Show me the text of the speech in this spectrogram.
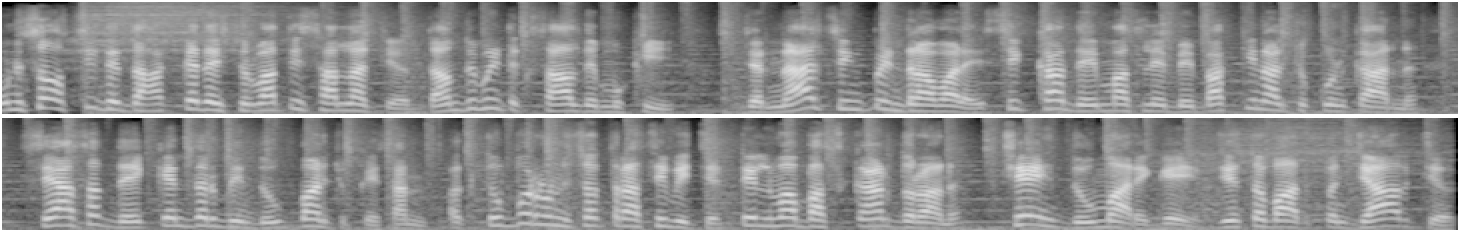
1980 ਦੇ ਦਹਾਕੇ ਦੇ ਸ਼ੁਰੂਆਤੀ ਸਾਲਾਂ 'ਚ ਦਮਦਮੀ ਟਕਸਾਲ ਦੇ ਮੁਖੀ ਜਰਨੈਲ ਸਿੰਘ ਭਿੰਡਰਾਂਵਾਲੇ ਸਿੱਖਾਂ ਦੇ ਮਸਲੇ ਬੇਬਾਕੀ ਨਾਲ ਚੁੱਕਣ ਕਾਰਨ ਸਿਆਸਤ ਦੇ ਕੇਂਦਰ ਬਿੰਦੂ ਬਣ ਚੁੱਕੇ ਸਨ। ਅਕਤੂਬਰ 1983 ਵਿੱਚ ਢਿਲਵਾਂ ਬੱਸ ਕਾਂਡ ਦੌਰਾਨ 6 ਹਿੰਦੂ ਮਾਰੇ ਗਏ, ਜਿਸ ਤੋਂ ਬਾਅਦ ਪੰਜਾਬ 'ਚ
